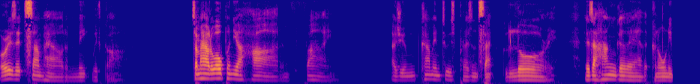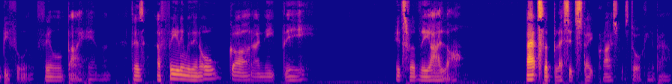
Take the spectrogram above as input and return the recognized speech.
Or is it somehow to meet with God? Somehow to open your heart and find as you come into His presence that glory. There's a hunger there that can only be filled by Him. And there's a feeling within, oh God, I need Thee. It's for Thee I long. That's the blessed state Christ was talking about.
